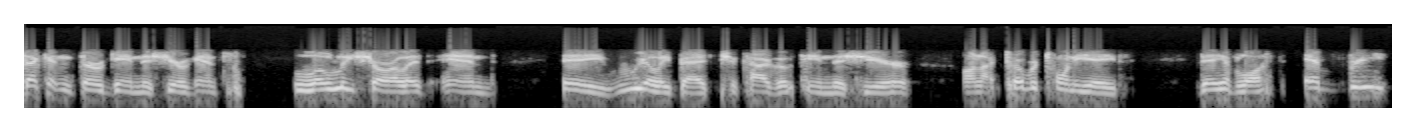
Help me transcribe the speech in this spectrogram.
second and third game this year against lowly Charlotte and a really bad Chicago team this year on October 28th, they have lost every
